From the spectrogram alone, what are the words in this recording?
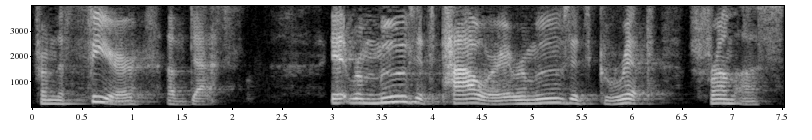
from the fear of death. It removes its power, it removes its grip from us.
